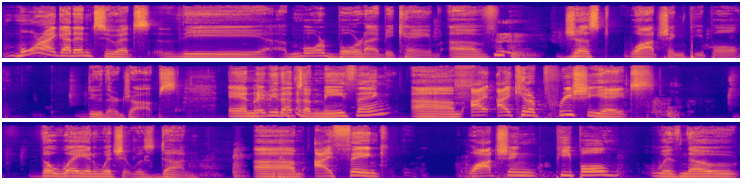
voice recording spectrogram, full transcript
more I got into it, the more bored I became of just watching people do their jobs. And maybe that's a me thing. Um, I, I can appreciate the way in which it was done. Um, I think watching people with no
